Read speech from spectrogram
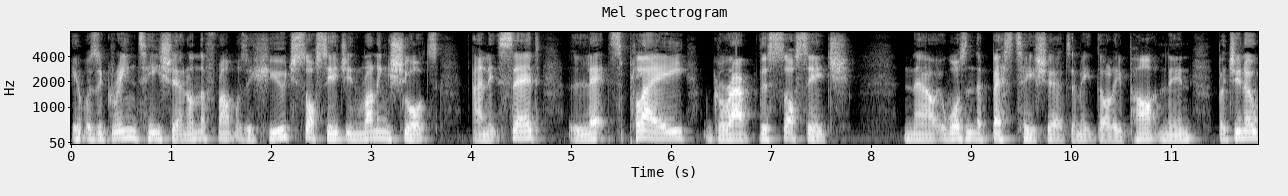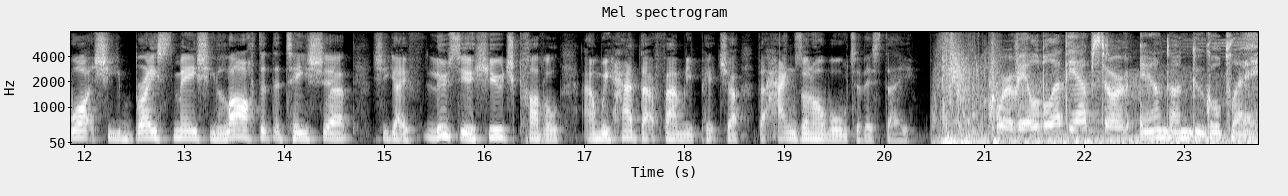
It was a green T-shirt, and on the front was a huge sausage in running shorts, and it said, "Let's play, grab the sausage." Now, it wasn't the best t shirt to meet Dolly Parton in, but you know what? She embraced me, she laughed at the t shirt, she gave Lucy a huge cuddle, and we had that family picture that hangs on our wall to this day. We're available at the App Store. and on Google Play.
